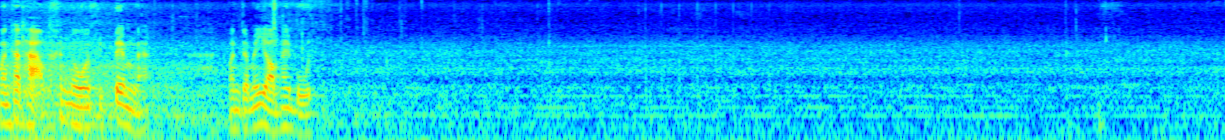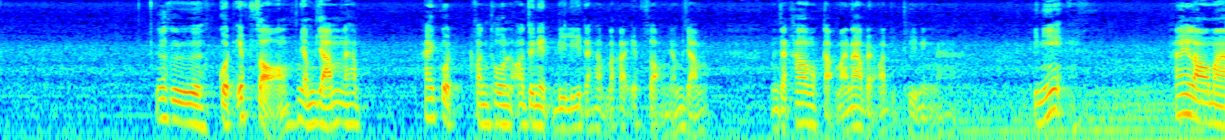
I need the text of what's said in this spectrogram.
มันจะถาม no system นะ มันจะไม่ยอมให้บูตก็คือกด F2 ย้ำๆนะครับ ให้กด Control Alternate Delete นะครับ แล้วก็ F2 ย้ำๆมันจะเข้ามากลับมาหน้า BIOS อีกทีหนึ่งนะฮะทีนี้ให้เรามา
